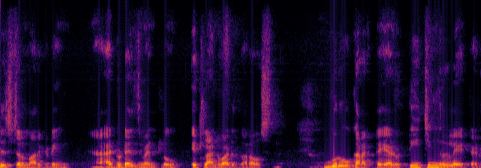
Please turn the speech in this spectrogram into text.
డిజిటల్ మార్కెటింగ్ అడ్వర్టైజ్మెంట్లు ఇట్లాంటి వాటి ద్వారా వస్తుంది. గురువు కనెక్ట్ అయ్యాడు teaching related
